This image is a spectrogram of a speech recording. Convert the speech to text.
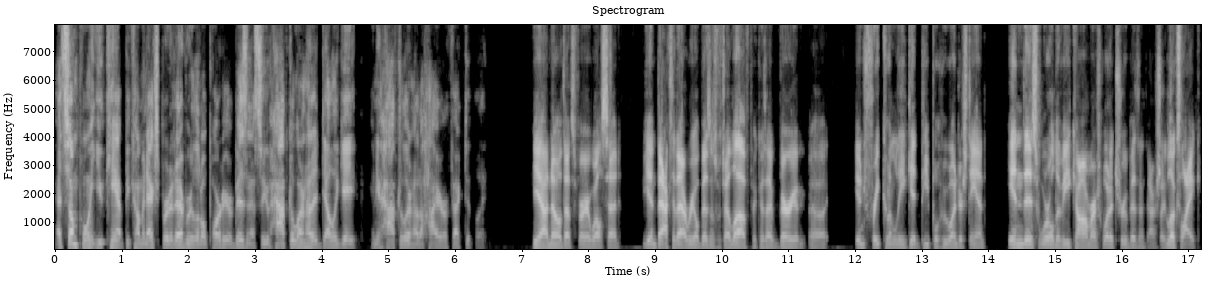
at some point, you can't become an expert at every little part of your business. So you have to learn how to delegate and you have to learn how to hire effectively. Yeah, no, that's very well said again back to that real business which i love because i'm very uh, infrequently get people who understand in this world of e-commerce what a true business actually looks like.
